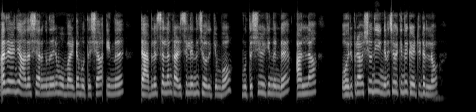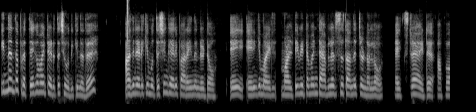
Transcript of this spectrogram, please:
അത് കഴിഞ്ഞ് ആദർശ് ഇറങ്ങുന്നതിന് മുമ്പായിട്ട് മുത്തശ്ശ ഇന്ന് ടാബ്ലറ്റ്സ് എല്ലാം കഴിച്ചില്ലെന്ന് ചോദിക്കുമ്പോൾ മുത്തശ്ശി ചോദിക്കുന്നുണ്ട് അല്ല ഒരു പ്രാവശ്യം നീ ഇങ്ങനെ ചോദിക്കുന്നത് കേട്ടിട്ടല്ലോ ഇന്ന് എന്താ പ്രത്യേകമായിട്ട് എടുത്ത് ചോദിക്കുന്നത്? അതിനിടയ്ക്ക് മുത്തശ്ശൻ കയറി പറയുന്നുണ്ട് കേട്ടോ ഏയ് എനിക്ക് മൾട്ടി വിറ്റമിൻ ടാബ്ലറ്റ്സ് തന്നിട്ടുണ്ടല്ലോ എക്സ്ട്രാ ആയിട്ട് അപ്പോൾ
